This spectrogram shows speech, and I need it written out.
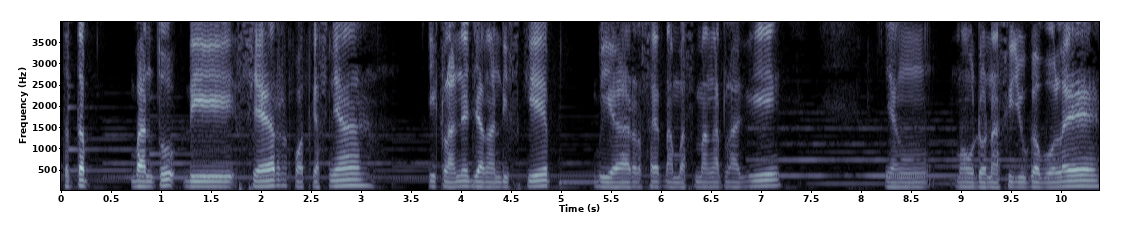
Tetap bantu di share podcastnya. Iklannya jangan di skip biar saya tambah semangat lagi. Yang mau donasi juga boleh.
